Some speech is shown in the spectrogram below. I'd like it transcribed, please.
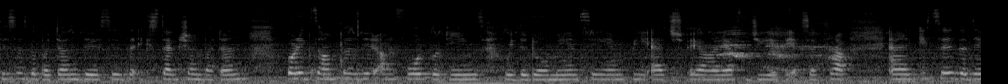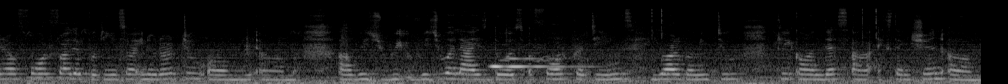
this is the button this is the extension button. For example there are four proteins with the domain CMP, H, ARF, GAP etc and it says that there are four further proteins. So in order to um, um, uh, visualize those four proteins you are going to click on this uh, extension um,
